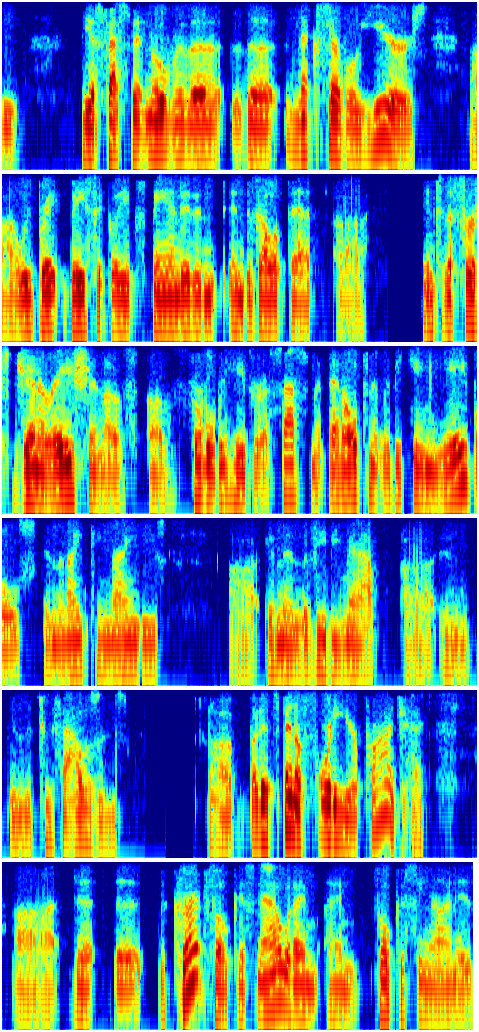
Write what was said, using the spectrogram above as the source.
the the assessment and over the the next several years uh, we basically expanded and, and developed that uh, into the first generation of, of verbal behavior assessment. That ultimately became the ABLLS in the 1990s, uh, and then the VB-MAPP uh, in in the 2000s. Uh, but it's been a 40 year project. Uh, the the the current focus now, what I'm I'm focusing on is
